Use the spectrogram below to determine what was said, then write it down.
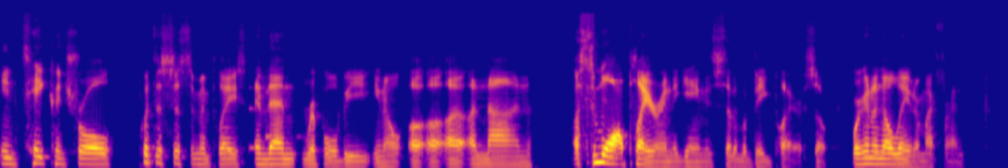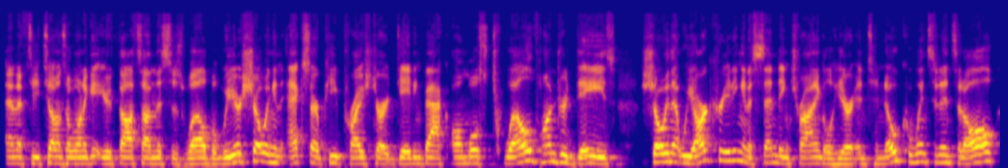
and take control, put the system in place, and then Ripple will be, you know, a, a, a non, a small player in the game instead of a big player. So we're going to know later, my friend. NFT Tones, I want to get your thoughts on this as well. But we are showing an XRP price chart dating back almost 1,200 days, showing that we are creating an ascending triangle here. And to no coincidence at all,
